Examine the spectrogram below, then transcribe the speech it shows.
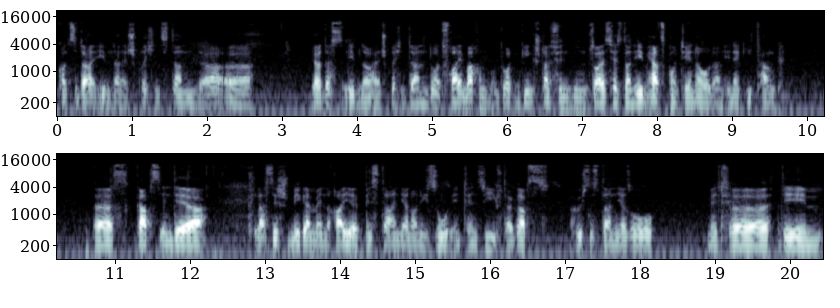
konntest du da eben dann entsprechend dann ja, äh, ja, das eben da entsprechend dann dort frei machen und dort einen Gegenstand finden, sei es jetzt dann eben Herzcontainer oder ein Energietank. Äh, es gab es in der klassischen Mega Man-Reihe bis dahin ja noch nicht so intensiv. Da gab es höchstens dann ja so mit äh, dem,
